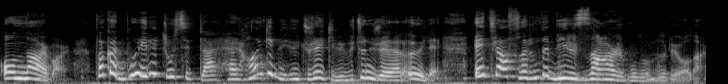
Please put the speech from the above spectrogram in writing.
Onlar var. Fakat bu eritrositler herhangi bir hücre gibi, bütün hücreler öyle. Etraflarında bir zar bulunduruyorlar.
